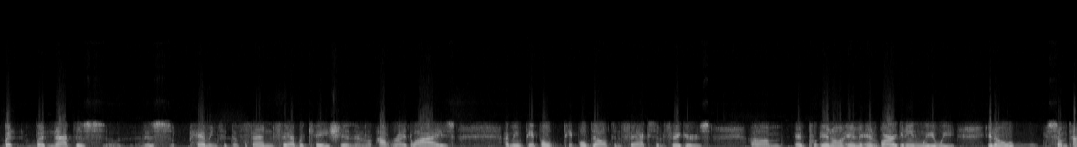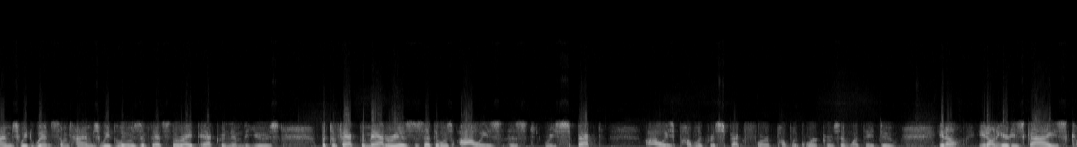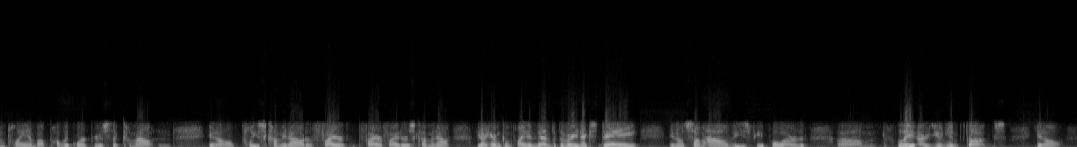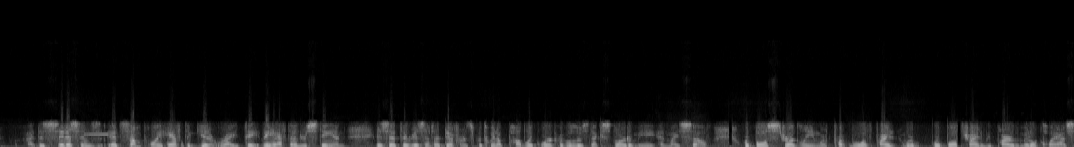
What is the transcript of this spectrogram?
but but not this this having to defend fabrication and outright lies. I mean, people people dealt in facts and figures, um, and you know, in, in bargaining, we we you know sometimes we'd win, sometimes we'd lose, if that's the right acronym to use. But the fact of the matter is, is that there was always this respect, always public respect for public workers and what they do. You know, you don't hear these guys complain about public workers that come out and, you know, police coming out or fire firefighters coming out. You don't hear them complaining then, but the very next day, you know, somehow these people are um, late, are union thugs. You know, Uh, the citizens at some point have to get it right. They they have to understand is that there isn't a difference between a public worker who lives next door to me and myself. We're both struggling. We're, we're both we're we're both trying to be part of the middle class.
